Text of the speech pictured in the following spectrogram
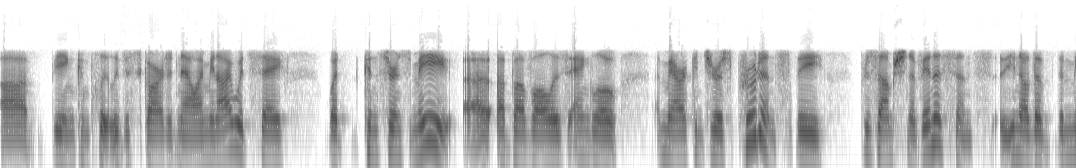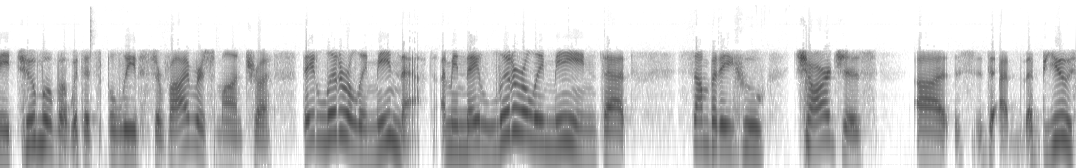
uh, being completely discarded now. I mean, I would say what concerns me uh, above all is Anglo American jurisprudence, the presumption of innocence. You know, the the Me Too movement with its believe survivors mantra. They literally mean that. I mean, they literally mean that somebody who charges uh, abuse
